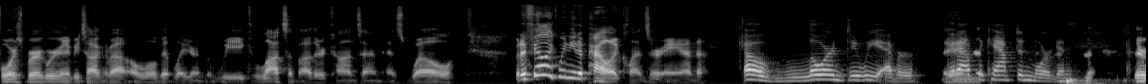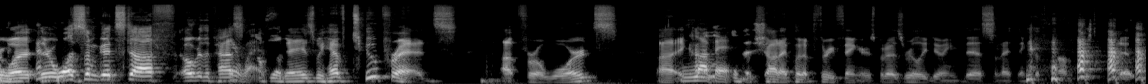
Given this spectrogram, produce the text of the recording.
Forsberg, we're going to be talking about a little bit later in the week. Lots of other content as well. But I feel like we need a palate cleanser, Anne. Oh Lord, do we ever? Get and out the Captain Morgan. there was there was some good stuff over the past couple of days. We have two Preds up for awards. Uh, it Love it. That shot, I put up three fingers, but I was really doing this, and I think the thumb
